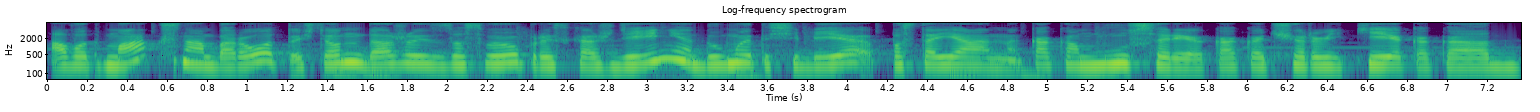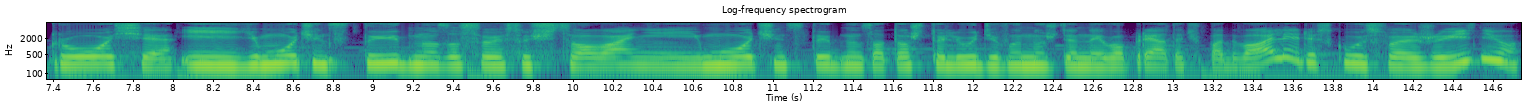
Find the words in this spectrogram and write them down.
А вот Макс, наоборот, то есть он даже из-за своего происхождения думает о себе постоянно, как о мусоре, как о червяке, как о отбросе. И ему очень стыдно за свое существование, и ему очень стыдно за то, что люди вынуждены его прятать в подвале, рискуя своей жизнью.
